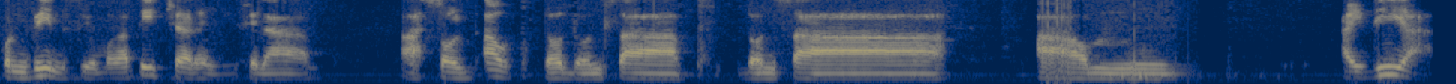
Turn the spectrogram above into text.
convince yung mga teacher hindi sila ah, sold out no doon sa doon sa um, idea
